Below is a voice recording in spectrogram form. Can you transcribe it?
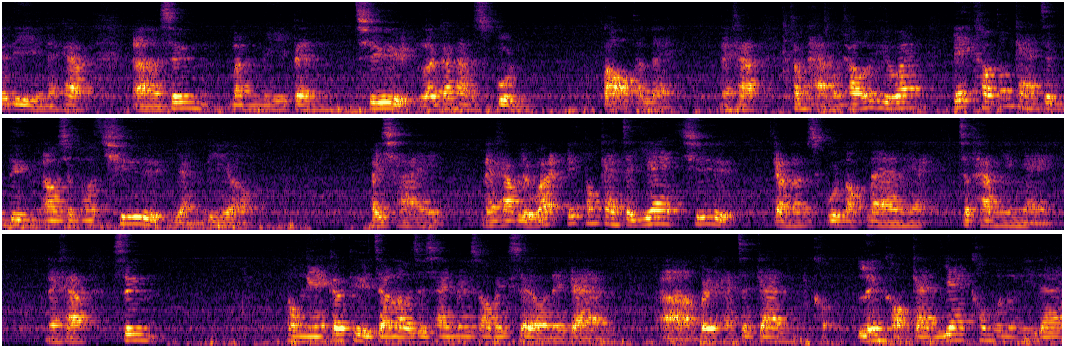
ก็ดีนะครับซึ่งมันมีเป็นชื่อแล้วก็นามสกุลต่อกันเลย นะครับคำถามของเขาก็คือว่าเอ๊ะเขาต้องการจะดึงเอาเฉพาะชื่ออย่างเดียวไปใช้นะครับหรือว่าเอ๊ะต้องการจะแยกชื่อกับนามสกุลออกมาเนี่ยจะทำยังไงนะครับซึ่งตรงนี้ก็คือจะเราจะใช้ Microsoft Excel ในการบริหารจัดการเรื่องของการแยกข้อมูลตรงนี้ได้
